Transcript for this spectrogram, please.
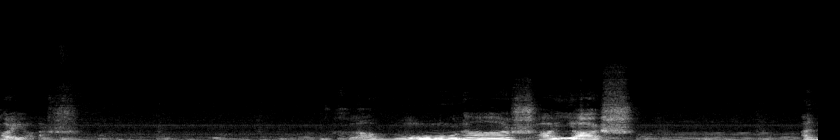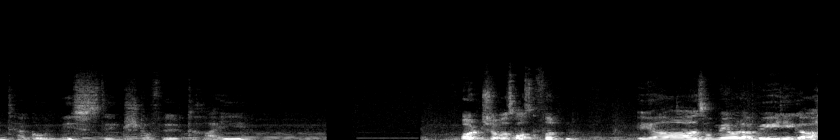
Ramona Scheiasch. Ramona Scheiasch. Antagonistin Staffel 3. Und, schon was rausgefunden? Ja, so mehr oder weniger.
